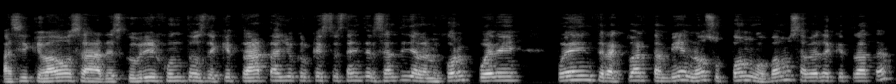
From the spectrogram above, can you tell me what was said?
así que vamos a descubrir juntos de qué trata, yo creo que esto está interesante y a lo mejor puede, puede interactuar también, ¿no? Supongo, vamos a ver de qué trata.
